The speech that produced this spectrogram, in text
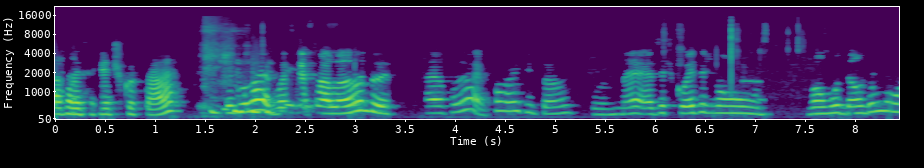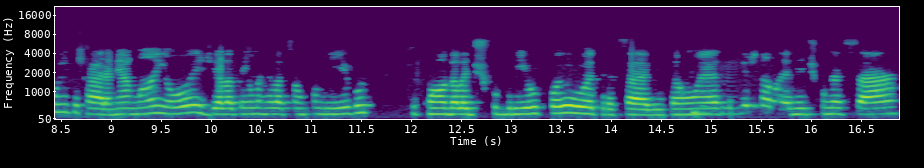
Eu falei, você quer escutar? Ele falou, ué, você falando? Aí eu falei, ué, pode, então. Tipo, né? Essas coisas vão, vão mudando muito, cara. Minha mãe hoje, ela tem uma relação comigo que quando ela descobriu foi outra, sabe? Então é essa uhum. questão, é a gente começar.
